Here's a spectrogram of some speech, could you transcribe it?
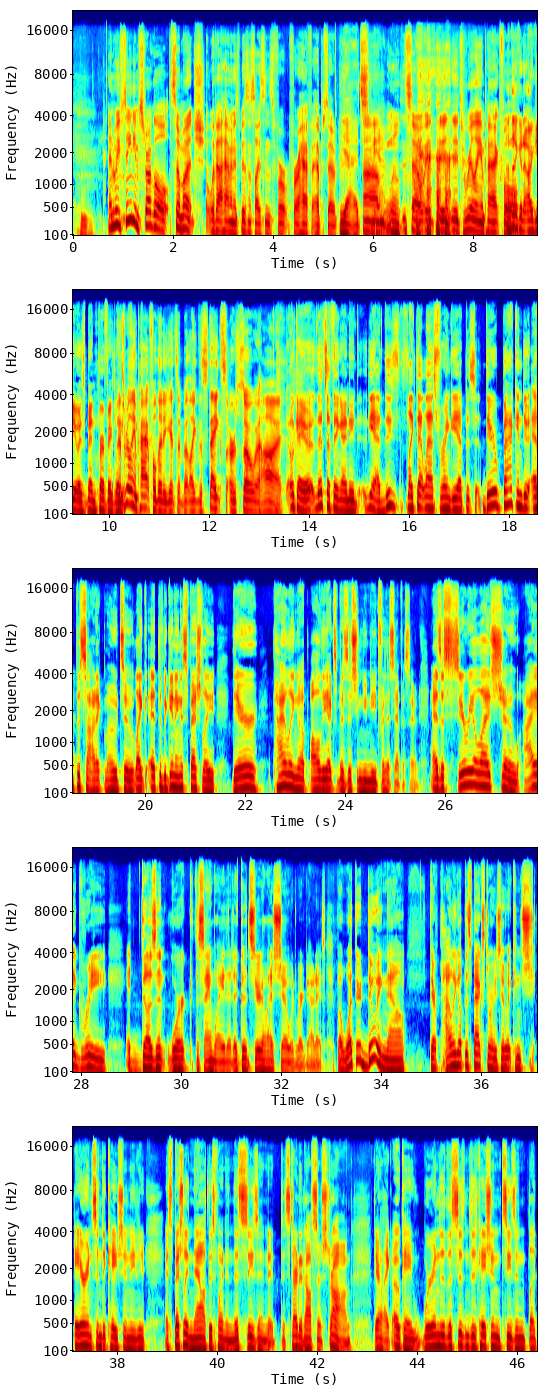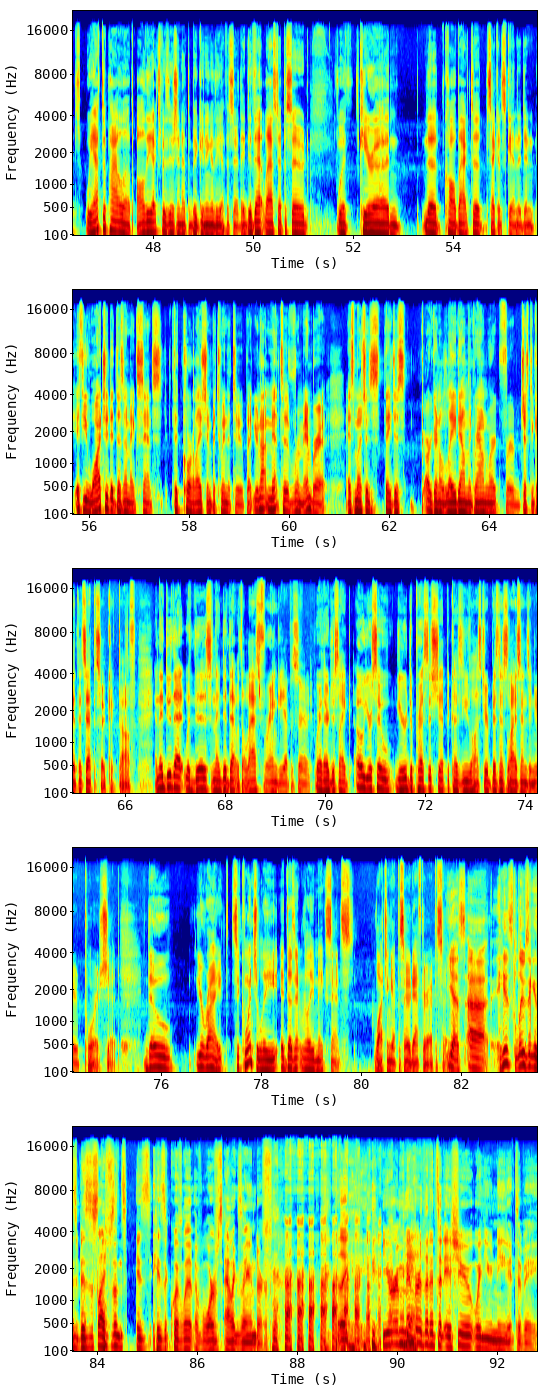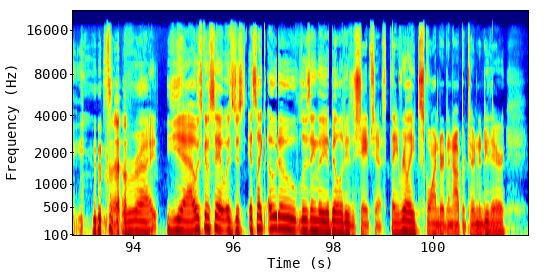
And we've seen him struggle so much without having his business license for for a half episode. Yeah, it's Um, yeah. Well, so it, it, it's really impactful. I'm not gonna argue it's been perfectly. It's really impactful that he gets it, but like the stakes are so high. okay, that's the thing I need. Yeah, these like that last Ferengi episode, they're back into episodic mode. too. like at the beginning, especially, they're piling up all the exposition you need for this episode. As a serialized show, I agree. It doesn't work the same way that a good serialized show would work nowadays. But what they're doing now, they're piling up this backstory so it can air in syndication. Especially now at this point in this season, it, it started off so strong. They're like, okay, we're into the syndication season. Let's we have to pile up all the exposition at the beginning of the episode. They did that last episode with Kira and the callback to Second Skin. That didn't. If you watch it, it doesn't make sense the correlation between the two. But you're not meant to remember it as much as they just are going to lay down the groundwork for just to get this episode kicked off. And they do that with this, and they did that with the last Ferengi episode, where they're just like, "Oh, you're so you're depressed as shit because you lost your business license and you're poor as shit." Though you're right, sequentially, it doesn't really make sense watching episode after episode. Yes, uh, his losing his business license is his equivalent of Worf's Alexander. like, you remember Yeah. that it's an issue when you need it to be. so, Right. Yeah, I was gonna say it was just it's like Odo losing the ability to shapeshift. They really squandered an opportunity there.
